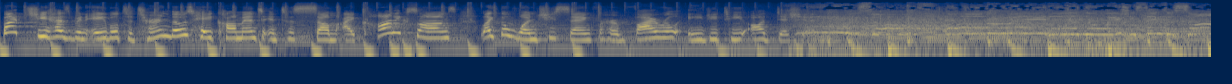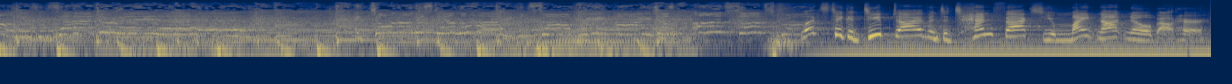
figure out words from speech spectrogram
But she has been able to turn those hate comments into some iconic songs like the one she sang for her viral AGT audition. Take a deep dive into 10 facts you might not know about her.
